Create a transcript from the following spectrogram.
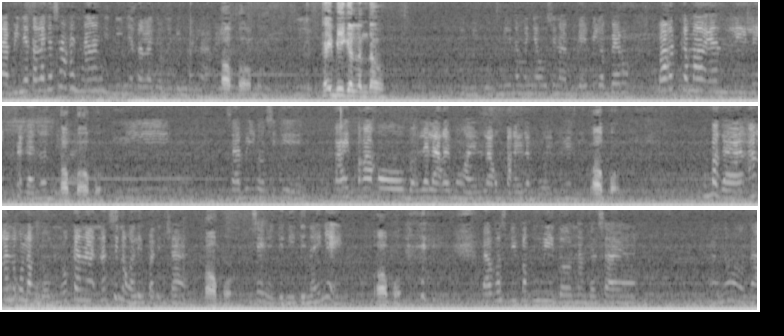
Sabi niya talaga sa akin ha, hindi niya talaga naging lalaki. Opo, opo. Hindi, Kaibigan lang daw. hindi, ko- hindi naman niya ako sinabi kaibigan. Pero bakit ka ma-enlili sa ganun? Di ba? Opo, opo. Di, sabi ko, sige, kahit pa ako ba- lalaki mo ngayon, wala akong pakialam, buhay mo yun. Eh. Opo. Kumbaga, ang ano ko lang doon, huwag ka na, nagsinungaling pa din siya. Opo. Kasi dinideny niya eh. Opo. Tapos di pag uwi doon hanggang sa ano na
